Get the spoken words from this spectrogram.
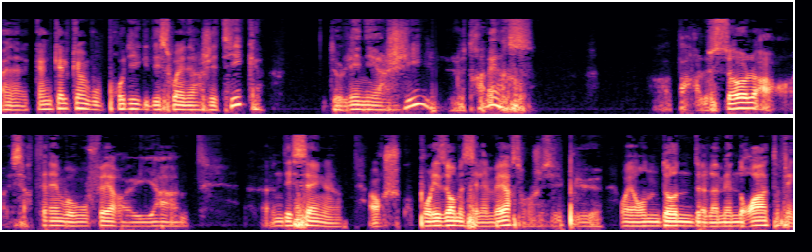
euh, quand quelqu'un vous prodigue des soins énergétiques, de l'énergie le traverse euh, par le sol. Alors, certains vont vous faire, euh, un dessin. Alors pour les hommes c'est l'inverse. Je sais plus. Ouais, on donne de la main droite, enfin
